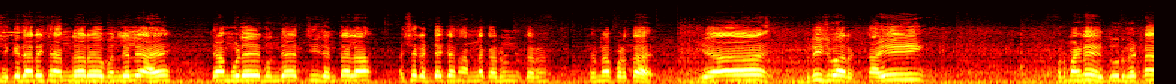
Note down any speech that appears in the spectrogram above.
ठेकेदाराचे आमदार बनलेले आहे. त्यामुळे गोंदियाची जनताला अशा गड्ड्याचा सामना करून कर करणं पडत आहे या ब्रिजवर काही प्रमाणे दुर्घटना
